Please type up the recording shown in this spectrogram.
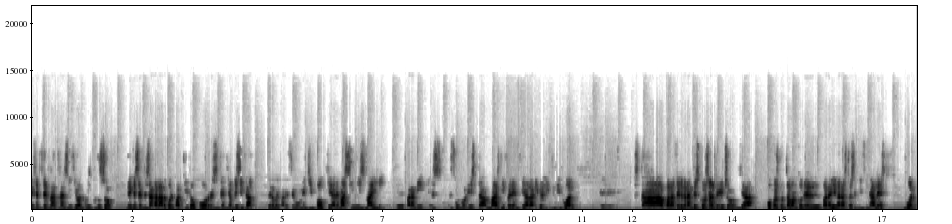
ejercer la transición o incluso de que se les haga largo el partido por resistencia física, pero me parece un equipo que además sin Ismaili, que para mí es el futbolista más diferencial a nivel individual, eh, está para hacer grandes cosas, de hecho ya pocos contaban con él para llegar hasta semifinales, bueno,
